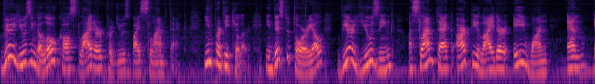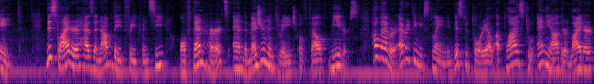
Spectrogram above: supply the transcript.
We're using a low-cost lidar produced by Slamtec. In particular, in this tutorial, we are using a Slamtec RP LiDAR A1 M8. This lidar has an update frequency of 10 Hz and a measurement range of 12 meters. However, everything explained in this tutorial applies to any other lidar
